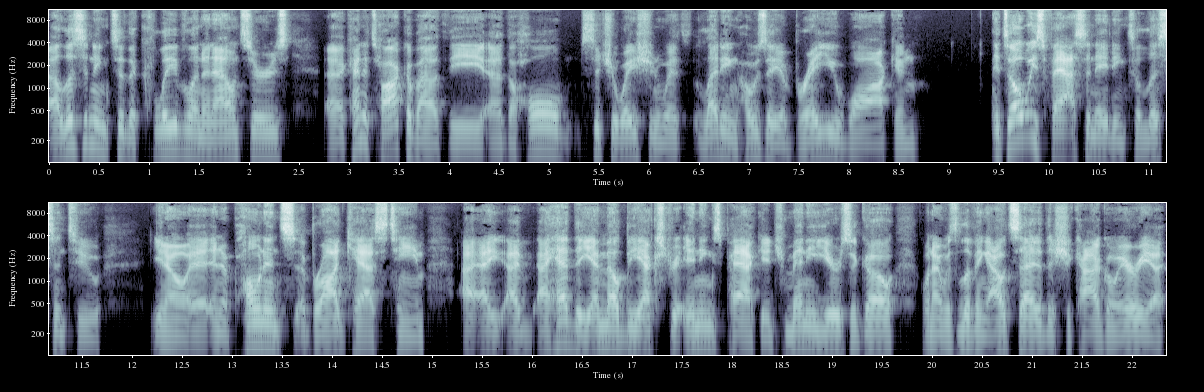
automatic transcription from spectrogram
Uh, listening to the Cleveland announcers uh, kind of talk about the uh, the whole situation with letting Jose Abreu walk, and it's always fascinating to listen to, you know, an opponent's broadcast team I, I, had the MLB extra innings package many years ago when I was living outside of the Chicago area.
